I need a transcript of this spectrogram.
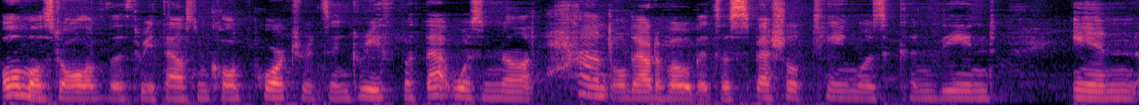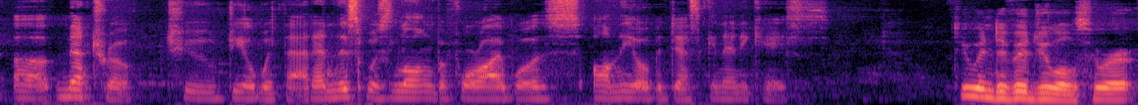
almost all of the 3,000 called Portraits in Grief, but that was not handled out of obits. A special team was convened in uh, Metro to deal with that, and this was long before I was on the obit desk in any case. Two individuals who are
